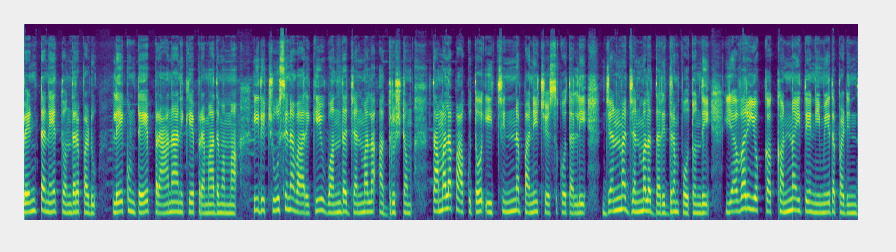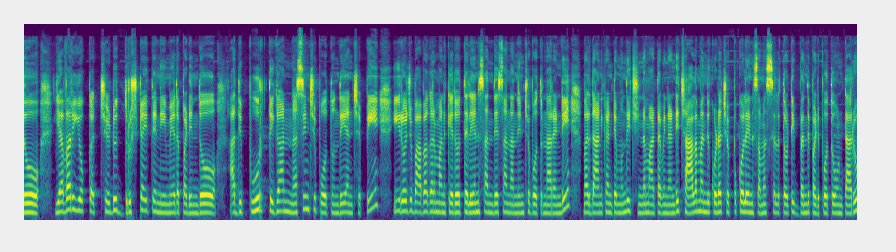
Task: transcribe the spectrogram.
వెంటనే తొందరపడు. లేకుంటే ప్రాణానికే ప్రమాదమమ్మ. ఇది చూసిన వారికి వంద జన్మల అదృష్టం. తమలపాకుతో ఈ చిన్న పని చేసుకో తల్లి. జన్మ జన్మల దరిద్రం పోతుంది. ఎవరి యొక్క కన్ను అయితే నీ మీద పడిందో ఎవరి యొక్క చెడు దృష్టి అయితే నీ మీద పడిందో అది పూర్తిగా నశించిపోతుంది అని చెప్పి ఈరోజు బాబాగారు మనకేదో తెలియని సందేశాన్ని అందించబోతున్నారండి. మరి దానికంటే ముందు ఈ చిన్న మాట వినండి. చాలామంది కూడా చెప్పుకోలేని సమస్యలతోటి ఇబ్బంది పడిపోతూ ఉంటారు.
